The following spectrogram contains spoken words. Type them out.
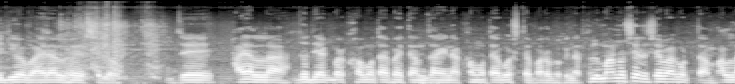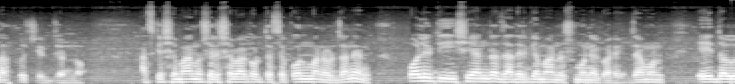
ভিডিও ভাইরাল হয়েছিল যে, হায় আল্লাহ, যদি একবার ক্ষমতায় পাইতাম, জানি না ক্ষমতায় বসতে পারব কিনা। তাহলে মানুষের সেবা করতাম, আল্লাহর খুশির জন্য। আজকে সে মানুষের সেবা করতেছে। কোন মানুষ জানেন? পলিটিশিয়ানরা যাদেরকে মানুষ মনে করে। যেমন এই দল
